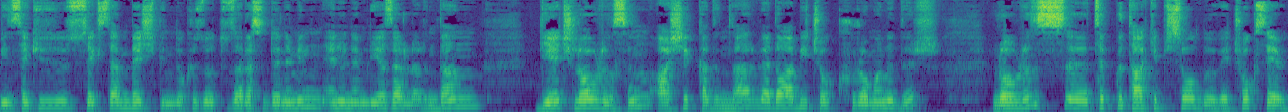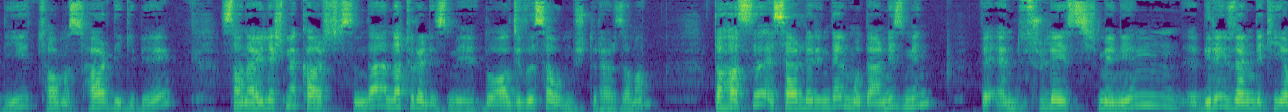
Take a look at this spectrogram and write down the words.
1885-1930 arası dönemin en önemli yazarlarından D.H. Lawrence'ın Aşık Kadınlar ve daha birçok romanıdır. Lawrence e, tıpkı takipçisi olduğu ve çok sevdiği Thomas Hardy gibi sanayileşme karşısında naturalizmi, doğalcılığı savunmuştur her zaman. Dahası eserlerinde modernizmin ve endüstrileşmenin e, birey üzerindeki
